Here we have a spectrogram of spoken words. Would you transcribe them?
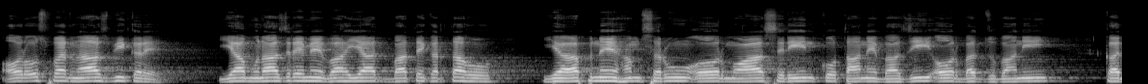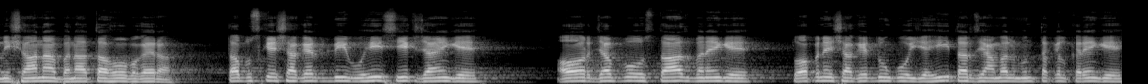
اور اس پر ناز بھی کرے یا مناظرے میں واحیات باتیں کرتا ہو یا اپنے ہمسروں اور معاصرین کو تانے بازی اور بد زبانی کا نشانہ بناتا ہو وغیرہ، تب اس کے شاگرد بھی وہی سیکھ جائیں گے۔ اور جب وہ استاد بنیں گے، تو اپنے شاگردوں کو یہی طرز عمل منتقل کریں گے۔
